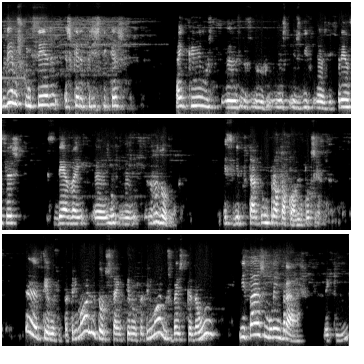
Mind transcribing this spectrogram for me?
Devemos conhecer as características em que os, as, as, as, diferenças se devem uh, resolver. E seguir, portanto, um protocolo inteligente. Uh, temos o património, todos têm que ter um património, os bens de cada um, e faz-me lembrar aqui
